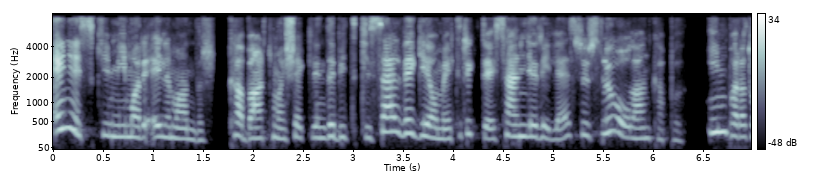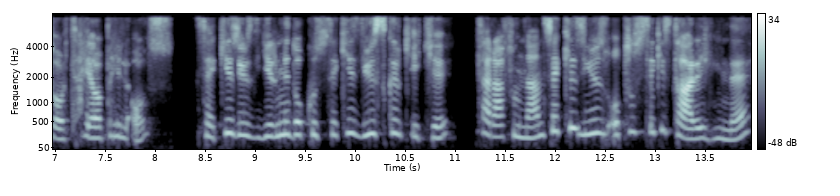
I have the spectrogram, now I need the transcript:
en eski mimari elemandır. Kabartma şeklinde bitkisel ve geometrik desenleriyle süslü olan kapı, İmparator Theopilos, 829-842 tarafından 838 tarihinde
